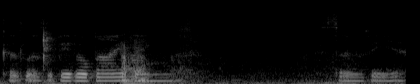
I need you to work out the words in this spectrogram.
because lots of people buy things this time of the year.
